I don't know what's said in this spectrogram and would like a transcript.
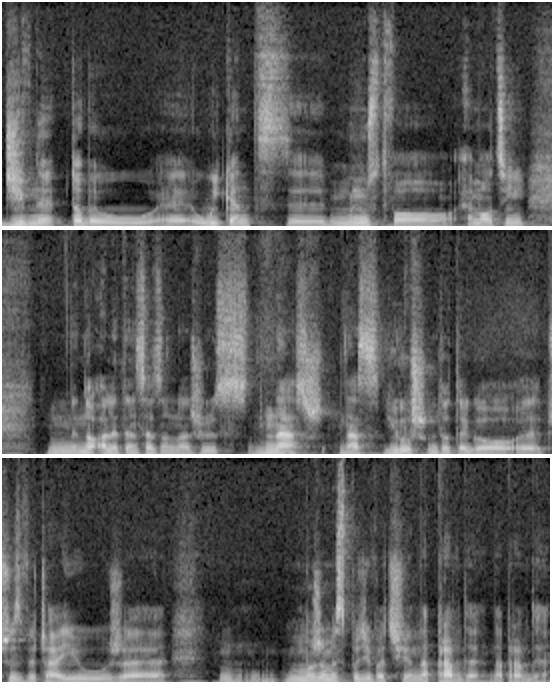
Dziwny to był weekend, mnóstwo emocji, no ale ten sezon nas już, nas, nas już do tego przyzwyczaił, że możemy spodziewać się naprawdę, naprawdę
